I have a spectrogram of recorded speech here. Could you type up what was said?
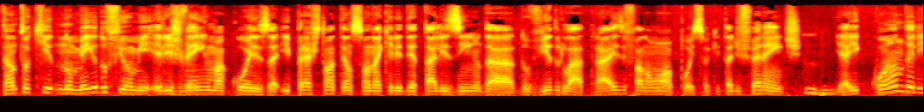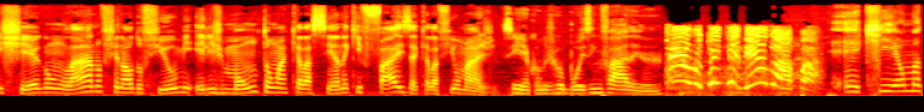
Tanto que no meio do filme eles veem uma coisa e prestam atenção naquele detalhezinho da, do vidro lá atrás e falam: Ó, pô, isso aqui tá diferente. E aí, quando eles chegam lá no final do filme, eles montam aquela cena que faz aquela filmagem. Sim, é quando os robôs invadem, né? É que é uma,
